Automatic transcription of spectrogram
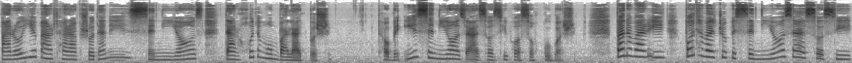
برای برطرف شدن این سه نیاز در خودمون بلد باشیم. تا به این سه نیاز اساسی پاسخگو باشیم. بنابراین با توجه به سه نیاز اساسی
